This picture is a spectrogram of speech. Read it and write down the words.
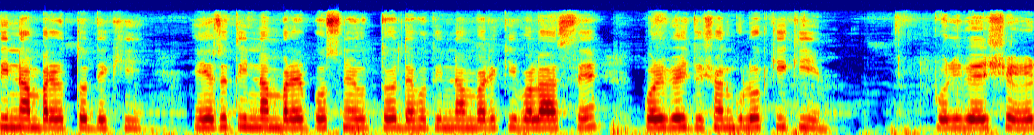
তিন নম্বরের উত্তর দেখি। এই হচ্ছে তিন নম্বরের প্রশ্নের উত্তর। দেখো তিন নম্বরে কি বলা আছে? পরিবেশ দূষণগুলো কি কি? পরিবেশের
